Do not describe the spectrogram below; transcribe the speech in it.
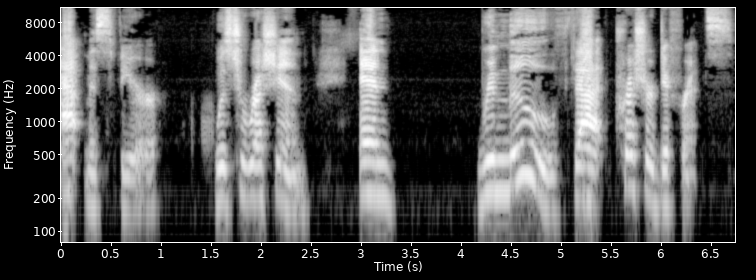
Atmosphere was to rush in and remove that pressure difference.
